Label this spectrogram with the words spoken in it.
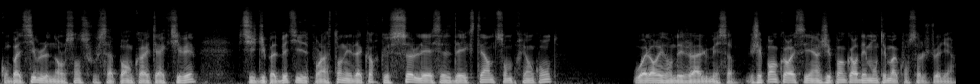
compatible, dans le sens où ça n'a pas encore été activé. Si je dis pas de bêtises, pour l'instant on est d'accord que seuls les SSD externes sont pris en compte Ou alors ils ont déjà allumé ça J'ai pas encore essayé, hein, j'ai pas encore démonté ma console, je dois dire.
